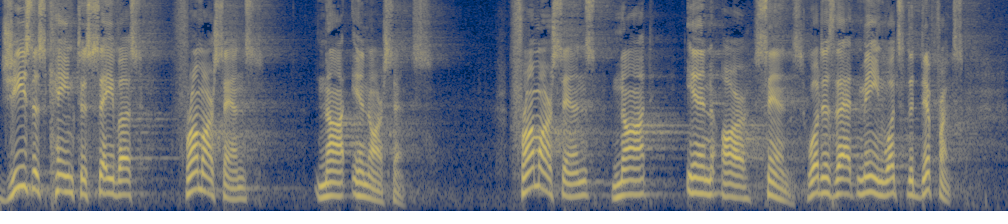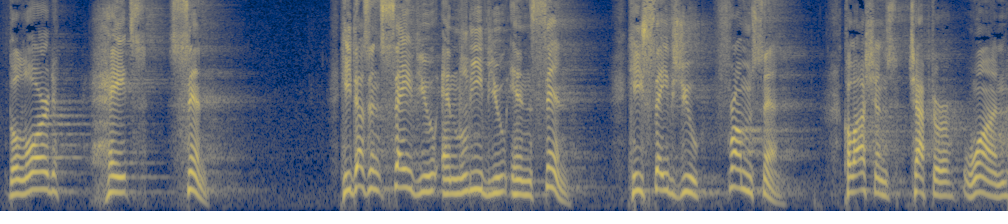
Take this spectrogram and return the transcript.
Jesus came to save us from our sins, not in our sins. From our sins, not in our sins. What does that mean? What's the difference? The Lord hates sin. He doesn't save you and leave you in sin. He saves you from sin. Colossians chapter 1,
